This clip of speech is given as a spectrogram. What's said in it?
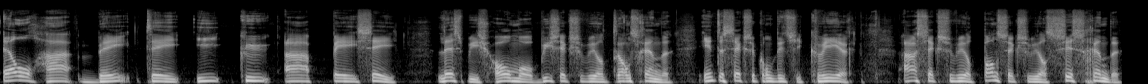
LHBTIQAPC. Lesbisch, homo, biseksueel, transgender, intersexe conditie, queer, aseksueel, panseksueel, cisgender.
